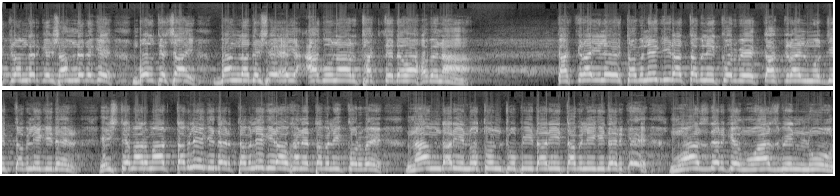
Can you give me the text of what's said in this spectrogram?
একরামদেরকে সামনে রেখে বলতে চাই বাংলাদেশে এই আগুন আর থাকতে দেওয়া হবে না। কাকরাইলে তবলিগিরা তবলিগ করবে, কাকরাইল মসজিদ তবলিগিদের, ইজতেমার মাঠ তবলিগিদের, তবলিগিরা ওখানে তবলিগ করবে। নামদারি, নতুন টুপিদারি তবলিগিদেরকে মুয়াজদেরকে মুয়াজ বিন নূর।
